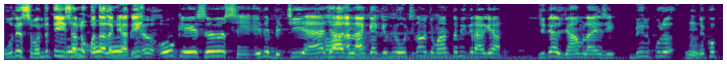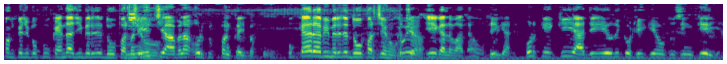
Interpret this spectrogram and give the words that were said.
ਉਹਦੇ ਸੰਬੰਧਿਤ ਹੀ ਸਾਨੂੰ ਪਤਾ ਲੱਗਿਆ ਸੀ ਉਹ- ਕੇਸ ਇਹਦੇ ਵਿੱਚ ਹੀ ਹੈ ਜਾਂ। ਅਲੱਗ ਹੈ ਕਿਉਂਕਿ ਉਹ ਚ ਤਾਂ ਜ਼ਮਾਨਤ ਵੀ ਕਰਾ ਗਿਆ ਜਿਹਦੇ ਇਲਜ਼ਾਮ ਲਾਏ ਸੀ। ਬਿਲਕੁਲ। ਹੂੰ। ਦੇਖੋ ਪੰਕਜ ਬੱਪੂ ਕਹਿੰਦਾ ਜੀ ਮੇਰੇ ਤੇ ਦੋ ਪਰਚੇ ਮਨੀਸ਼ ਹੋ ਚਾਵਲਾ ਉਰਫ ਪੰਕਜ ਬੱਪੂ। ਉਹ ਕਹਿ ਰਿਹਾ ਵੀ ਮੇਰੇ ਤੇ ਦੋ ਪਰਚੇ ਹੋ ਗਏ। ਇਹ ਗੱਲਬਾਤ ਆ ਉਹ ਠੀਕ ਹੈ। ਹੁਣ ਕੀ ਕੀ ਅੱਜ ਇਹ ਉਹਦੀ ਕੋਠੀ ਕਿਉਂ ਤੁਸੀਂ ਘੇਰੀ ਹੈ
